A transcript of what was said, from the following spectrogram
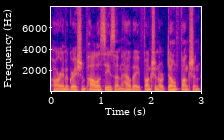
our immigration policies and how they function or don't function.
